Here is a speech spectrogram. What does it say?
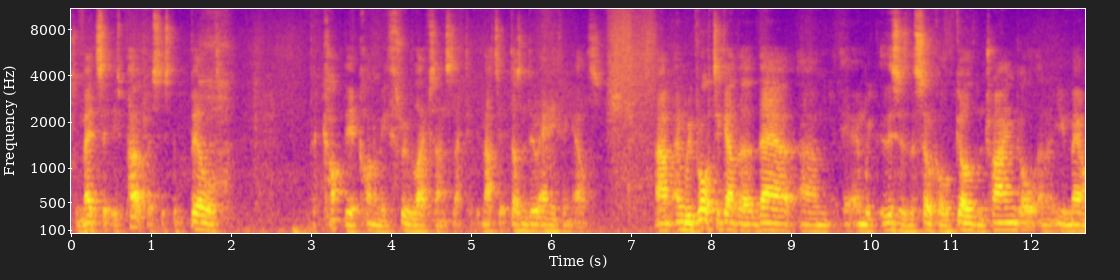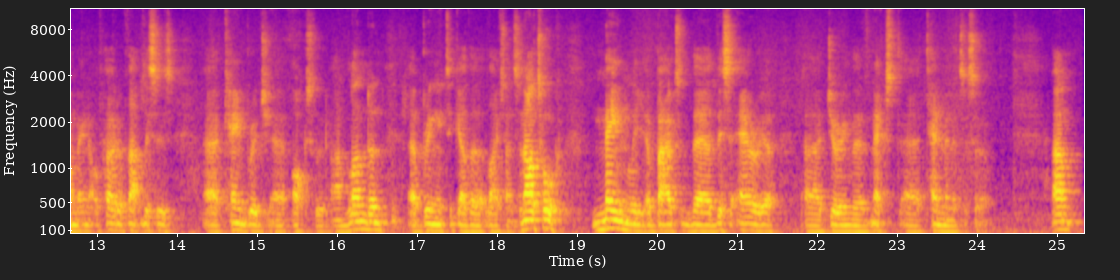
So MedCity's purpose is to build the, the economy through life sciences activity. And that's it, it doesn't do anything else. Um, and we brought together there, um, and we, this is the so-called Golden Triangle, and you may or may not have heard of that. This is uh, Cambridge, uh, Oxford and London, uh, bringing together life science. And I'll talk mainly about the, this area uh, during the next uh, 10 minutes or so. Um,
